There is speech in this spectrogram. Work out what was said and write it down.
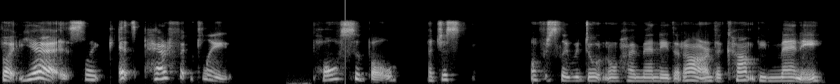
but yeah, it's like it's perfectly possible. I just obviously we don't know how many there are. There can't be many.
